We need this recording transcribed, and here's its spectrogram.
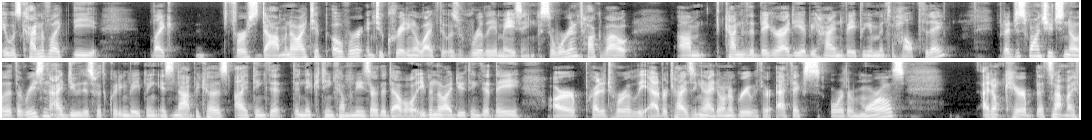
it was kind of like the, like, first domino I tipped over into creating a life that was really amazing. So we're going to talk about um, kind of the bigger idea behind vaping and mental health today. But I just want you to know that the reason I do this with quitting vaping is not because I think that the nicotine companies are the devil, even though I do think that they are predatorily advertising and I don't agree with their ethics or their morals. I don't care. That's not my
